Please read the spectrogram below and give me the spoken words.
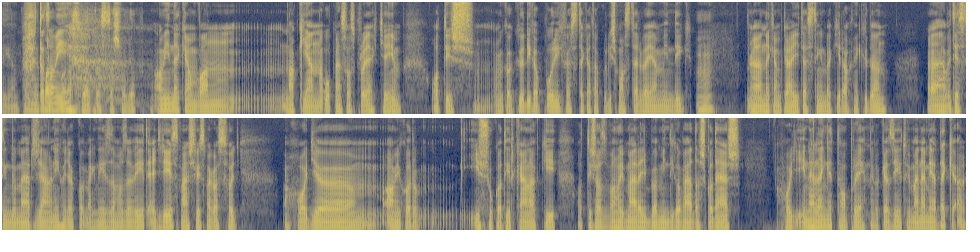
igen. Tehát ami- vagyok. Ami nekem vannak ilyen open source projektjeim, ott is, amikor küldik a pull requesteket, akkor is masterbe jön mindig. Uh-huh. Nekem kell így testingbe kirakni külön, eh, vagy testingbe mergelni, hogy akkor megnézzem az övét. Egyrészt, másrészt meg az, hogy hogy ö, amikor issukat irkálnak ki, ott is az van, hogy már egyből mindig a vádaskodás, hogy én elengedtem a projektnek a kezét, hogy már nem érdekel.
